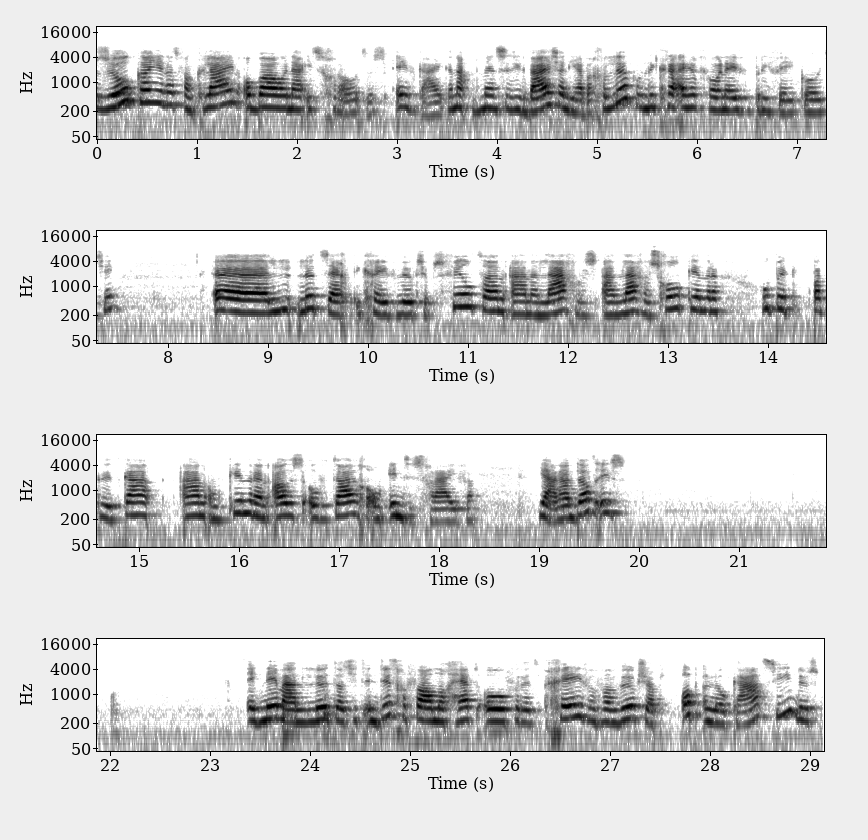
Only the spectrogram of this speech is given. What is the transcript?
zo kan je dat van klein opbouwen naar iets groters. Even kijken. Nou, de mensen die erbij zijn, die hebben geluk, want die krijgen gewoon even privé coaching. Uh, Lut zegt, ik geef workshops filteren aan, een lagere, aan lagere schoolkinderen. Hoe pak, pak dit aan om kinderen en ouders te overtuigen om in te schrijven? Ja, nou dat is... Ik neem aan, Lut, dat je het in dit geval nog hebt over het geven van workshops op een locatie. Dus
